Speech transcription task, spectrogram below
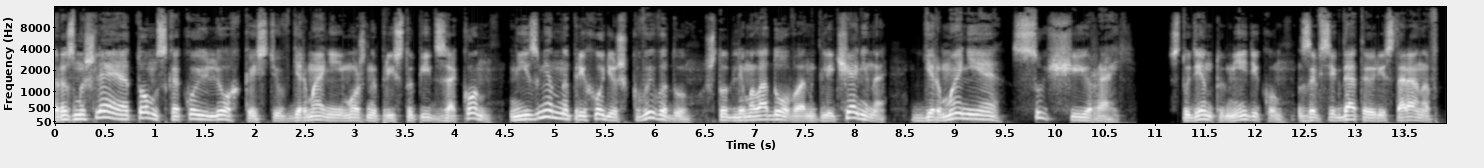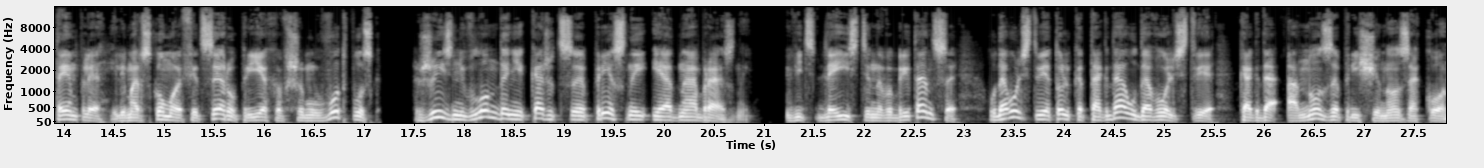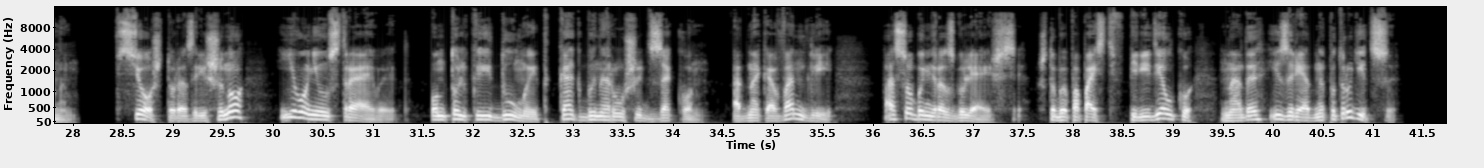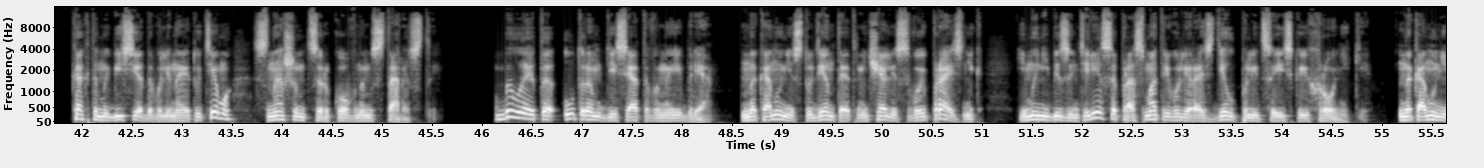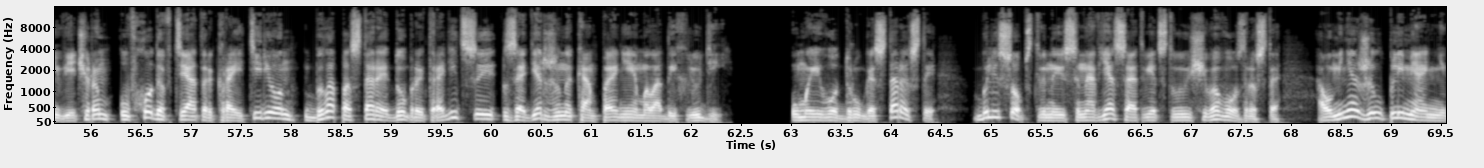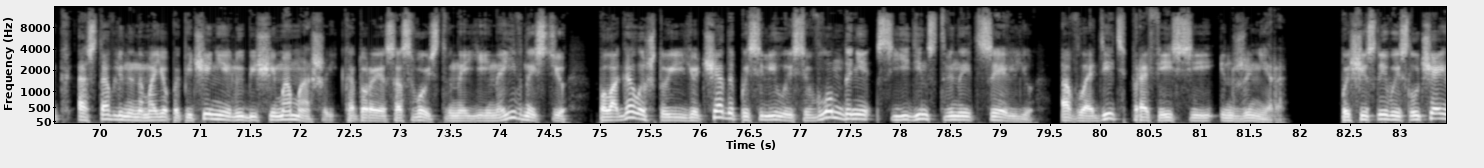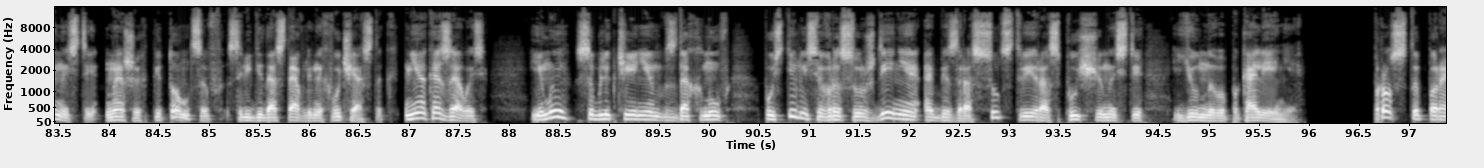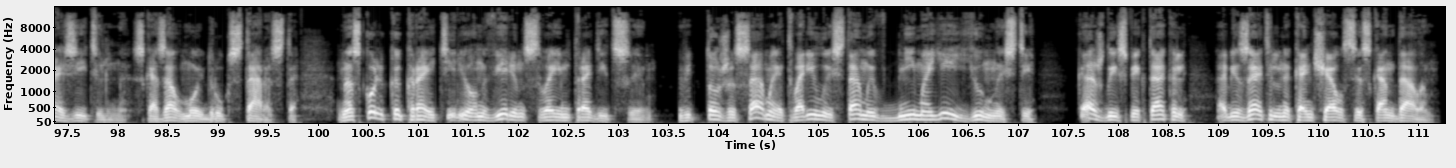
Размышляя о том, с какой легкостью в Германии можно приступить закон, неизменно приходишь к выводу, что для молодого англичанина Германия — сущий рай. Студенту-медику, завсегдатаю ресторанов Темпля или морскому офицеру, приехавшему в отпуск, жизнь в Лондоне кажется пресной и однообразной. Ведь для истинного британца удовольствие только тогда удовольствие, когда оно запрещено законом. Все, что разрешено — его не устраивает. Он только и думает, как бы нарушить закон. Однако в Англии особо не разгуляешься. Чтобы попасть в переделку, надо изрядно потрудиться. Как-то мы беседовали на эту тему с нашим церковным старостой. Было это утром 10 ноября. Накануне студенты отмечали свой праздник, и мы не без интереса просматривали раздел полицейской хроники. Накануне вечером у входа в театр «Крайтерион» была по старой доброй традиции задержана компания молодых людей. У моего друга-старосты были собственные сыновья соответствующего возраста, а у меня жил племянник, оставленный на мое попечение любящей мамашей, которая со свойственной ей наивностью полагала, что ее чадо поселилось в Лондоне с единственной целью — овладеть профессией инженера. По счастливой случайности наших питомцев среди доставленных в участок не оказалось, и мы, с облегчением вздохнув, пустились в рассуждения о безрассудстве и распущенности юного поколения. «Просто поразительно», — сказал мой друг староста, «насколько Крайтирион верен своим традициям. Ведь то же самое творилось там и в дни моей юности. Каждый спектакль обязательно кончался скандалом.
